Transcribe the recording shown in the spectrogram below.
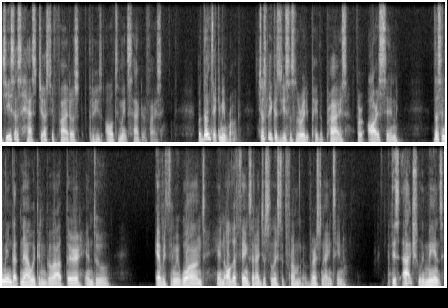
Jesus has justified us through his ultimate sacrificing. But don't take me wrong. Just because Jesus already paid the price for our sin doesn't mean that now we can go out there and do everything we want and all the things that I just listed from verse 19. This actually means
